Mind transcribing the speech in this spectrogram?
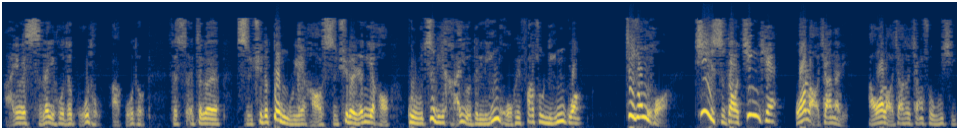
啊，因为死了以后这骨头啊，骨头这是这个死去的动物也好，死去的人也好，骨子里含有的灵火会发出灵光。这种火，即使到今天，我老家那里啊，我老家是江苏无锡，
